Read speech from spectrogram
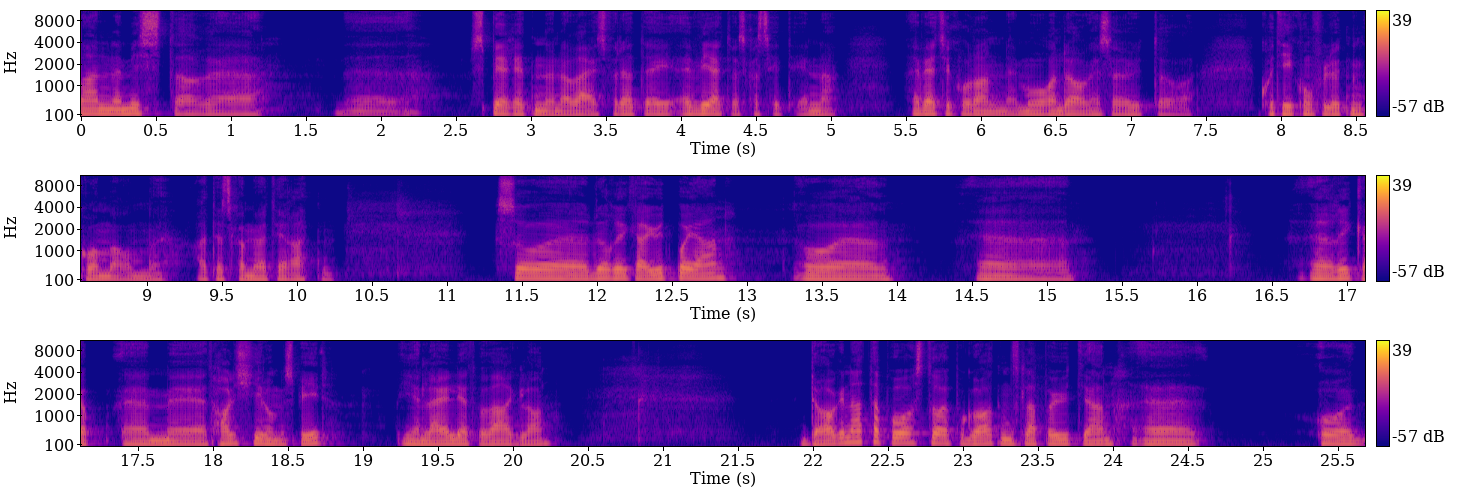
men jeg mister uh, spiriten underveis. For jeg, vet jo jeg skal sitte inne. Jeg vet ikke hvordan morgendagen ser ut, og når konvolutten kommer om at jeg skal møte i retten. Så eh, da ryker jeg utpå igjen. Og eh, jeg ryker eh, med et halvkilo med speed i en leilighet på Wergeland. Dagen etterpå står jeg på gaten, slipper ut igjen. Eh, og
